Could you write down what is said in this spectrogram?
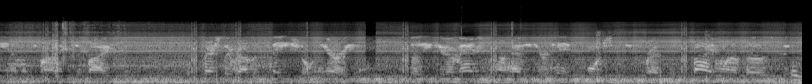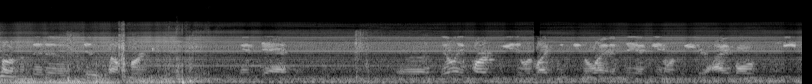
animatronic devices, especially around the facial area. So you can imagine how having your head forcibly pressed inside one of those could cause a bit of discomfort and death. Uh, the only part of you that would like to see the light of day again would be your eyeballs and teeth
